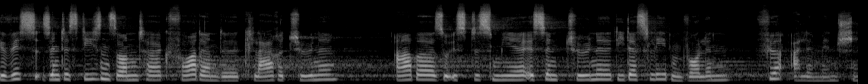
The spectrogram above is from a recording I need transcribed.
Gewiss sind es diesen Sonntag fordernde, klare Töne, aber so ist es mir, es sind Töne, die das Leben wollen für alle Menschen.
